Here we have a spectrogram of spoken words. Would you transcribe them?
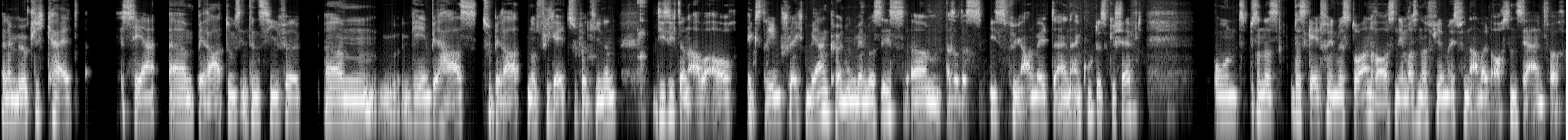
eine Möglichkeit, sehr ähm, beratungsintensive ähm, GmbHs zu beraten und viel Geld zu verdienen, die sich dann aber auch extrem schlecht wehren können, wenn was ist. Ähm, also das ist für Anwälte ein, ein gutes Geschäft. Und besonders das Geld von Investoren rausnehmen aus einer Firma ist für einen Anwalt auch dann sehr einfach,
